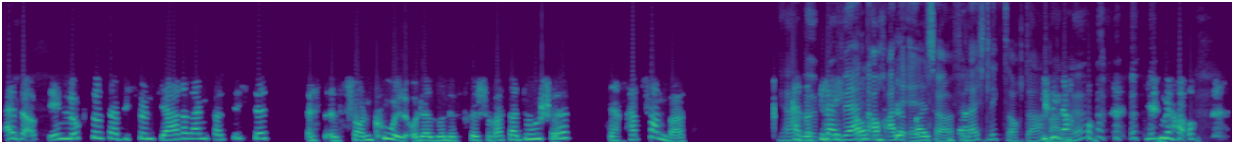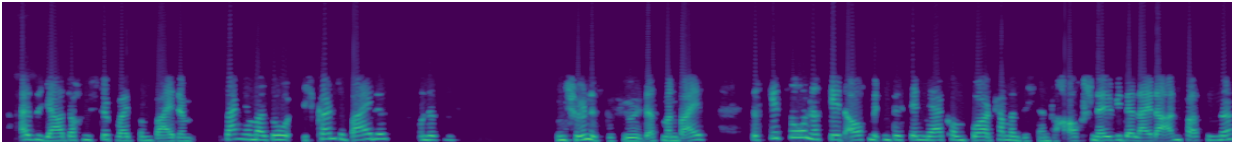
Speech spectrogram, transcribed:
Also auf den Luxus habe ich fünf Jahre lang verzichtet. Das ist schon cool. Oder so eine frische Wasserdusche, das hat schon was. Ja, also wir, vielleicht wir werden auch, auch alle älter. Vielleicht liegt es auch daran, genau. ne? genau. Also ja, doch ein Stück weit von beidem. Sagen wir mal so, ich könnte beides und es ist ein schönes Gefühl, dass man weiß, das geht so und das geht auch mit ein bisschen mehr Komfort, kann man sich dann doch auch schnell wieder leider anpassen, ne?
